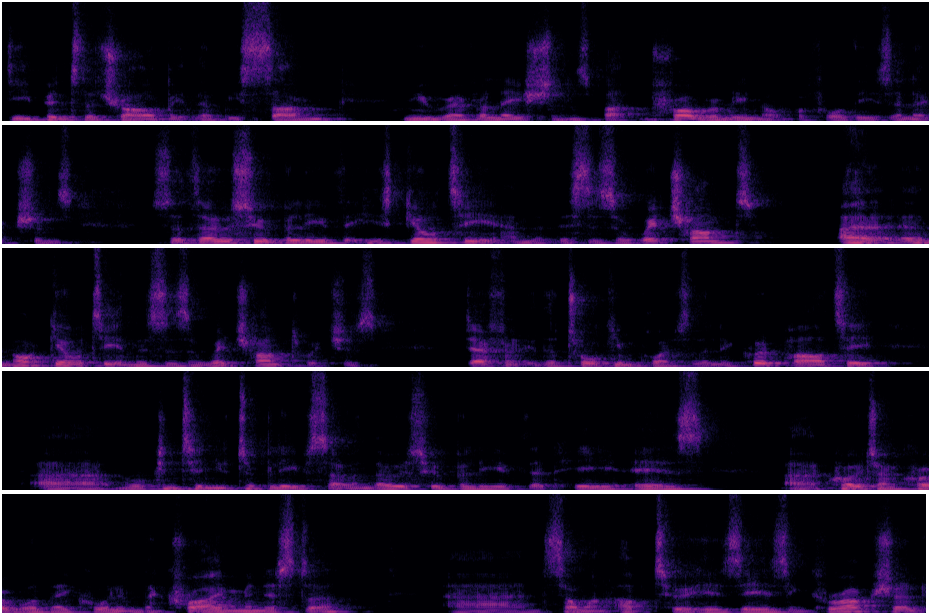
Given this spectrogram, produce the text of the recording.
deep into the trial, there'll be some new revelations, but probably not before these elections. So those who believe that he's guilty and that this is a witch hunt, uh, uh not guilty and this is a witch hunt, which is definitely the talking points of the Likud party, uh, will continue to believe so. And those who believe that he is, uh, quote unquote, what they call him, the crime minister, and someone up to his ears in corruption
